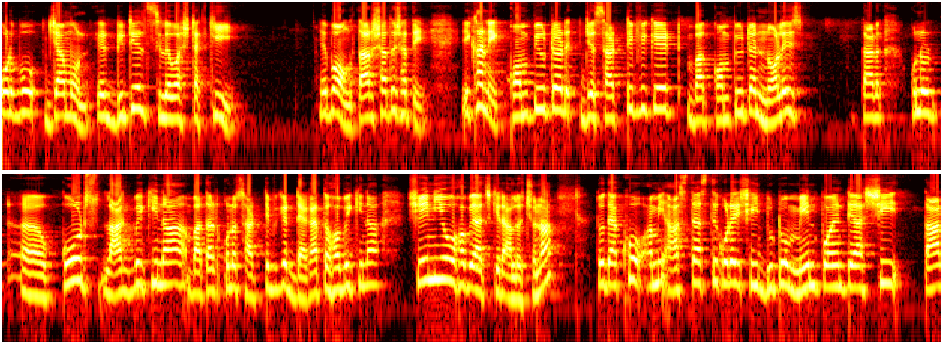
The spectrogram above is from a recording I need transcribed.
করব, যেমন এর ডিটেলস সিলেবাসটা কী। এবং তার সাথে সাথে এখানে কম্পিউটার যে সার্টিফিকেট বা কম্পিউটার নলেজ তার কোনো কোর্স লাগবে কি না বা তার কোনো সার্টিফিকেট দেখাতে হবে কি না সেই নিয়েও হবে আজকের আলোচনা। তো দেখো, আমি আস্তে আস্তে করে সেই দুটো মেন পয়েন্টে আসছি। তার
